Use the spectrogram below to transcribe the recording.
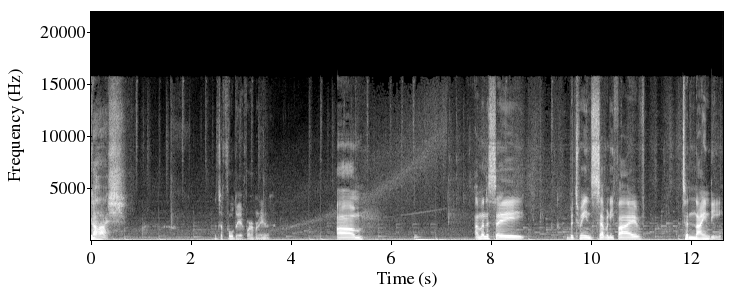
Gosh. That's a full day of farming, ain't it? Um I'm going to say between 75 to 90.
